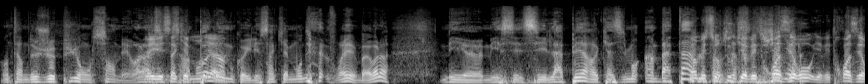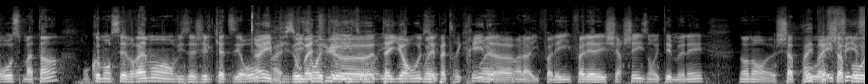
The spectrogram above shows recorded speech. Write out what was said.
en termes de jeu pur, on le sent mais voilà, Ouais, il est c'est c'est un cinquième mondial. bonhomme quoi, il est cinquième mondial. ouais, bah voilà. Mais euh, mais c'est c'est la paire quasiment imbattable. Non, mais surtout qu'il y avait dire, c'est 3-0. Il y avait 3-0 ce matin. On commençait vraiment à envisager le 4-0. Ouais, et puis ils ont Et battu été- ils ont- Tiger Woods ouais, et Patrick Reed. Voilà, il fallait, il fallait aller chercher. Ils ont été menés. Non, non, euh, chapeau, Ouais, chapeau Fle- aux deux.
